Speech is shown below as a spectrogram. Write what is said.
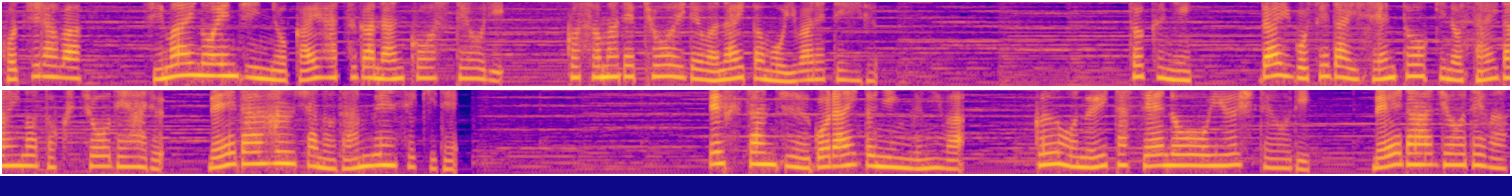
こちらは自前のエンジンの開発が難航しており、こそまで脅威ではないとも言われている。特に、第5世代戦闘機の最大の特徴である、レーダー反射の断面積で、F35 ライトニングには、群を抜いた性能を有しており、レーダー上では、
